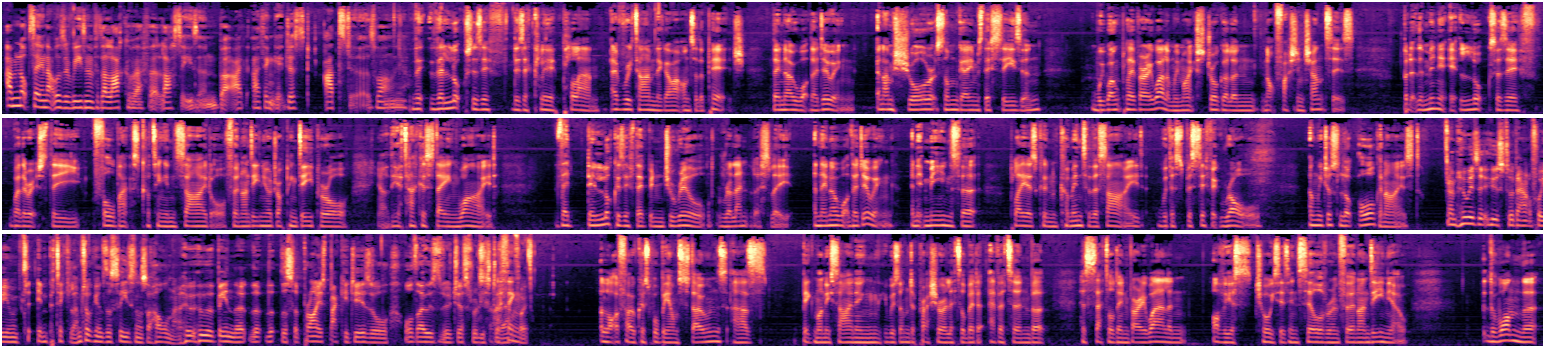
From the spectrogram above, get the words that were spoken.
I'm not saying that was a reason for the lack of effort last season, but I, I think it just adds to it as well. Yeah. Th- there looks as if there's a clear plan every time they go out onto the pitch. They know what they're doing, and I'm sure at some games this season we won't play very well and we might struggle and not fashion chances. But at the minute, it looks as if whether it's the fullbacks cutting inside or Fernandinho dropping deeper or you know the attackers staying wide, they they look as if they've been drilled relentlessly and they know what they're doing. And it means that players can come into the side with a specific role, and we just look organised. And who is it who stood out for you in, in particular? I'm talking of the season as a whole now. Who, who have been the, the, the, the surprise packages or, or those that have just really stood I out for you? a lot of focus will be on Stones as big money signing. He was under pressure a little bit at Everton, but has settled in very well. And obvious choices in Silva and Fernandinho. The one that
